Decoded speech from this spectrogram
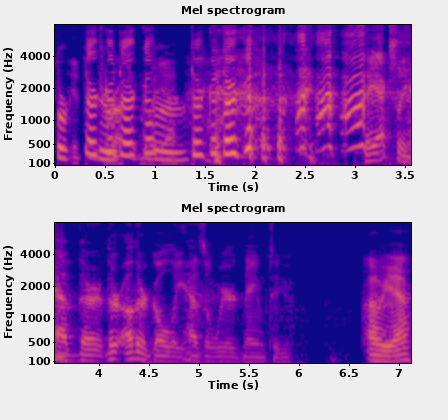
Durkin, It's Durkin, Durkin, Durkin, Durkin, Durkin. they actually have their their other goalie has a weird name too. Oh yeah.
